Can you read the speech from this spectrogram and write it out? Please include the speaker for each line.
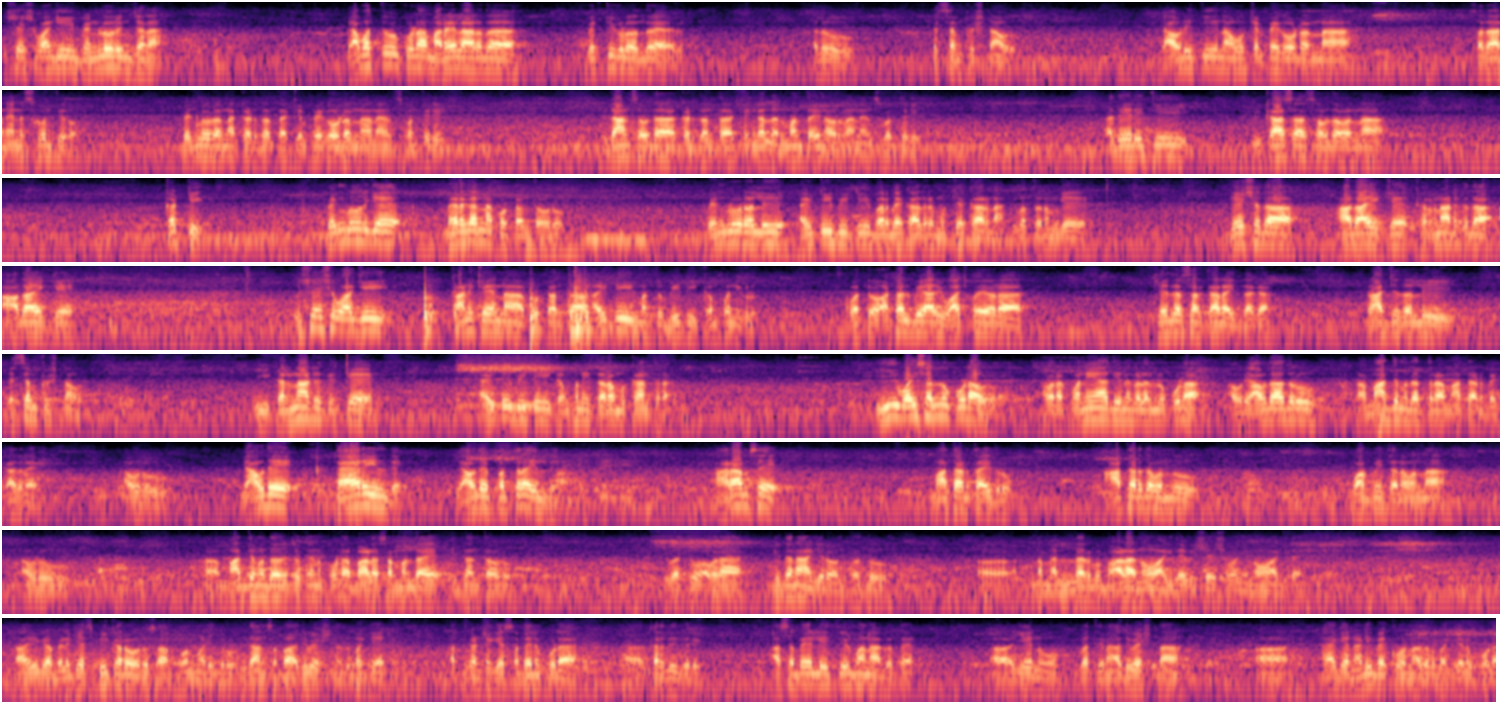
Speaker 1: ವಿಶೇಷವಾಗಿ ಬೆಂಗಳೂರಿನ ಜನ. ಯಾವತ್ತೂ ಕೂಡ ಮರೆಯಲಾರದ ವ್ಯಕ್ತಿಗಳು ಅಂದರೆ ಅದು ಎಸ್ ಎಂ ಕೃಷ್ಣ ಅವರು. ಯಾವ ರೀತಿ ನಾವು ಕೆಂಪೇಗೌಡರನ್ನ ಸದಾ ನೆನೆಸ್ಕೊತಿರೋ, ಬೆಂಗಳೂರನ್ನು ಕಡ್ದಂಥ ಕೆಂಪೇಗೌಡರನ್ನ ನೆನೆಸ್ಕೊತೀರಿ, ವಿಧಾನಸೌಧ ಕಡ್ದಂಥ ಕೆಂಗಲ್ ಹನುಮಂತಯ್ಯನವ್ರನ್ನ ನೆನೆಸ್ಕೊತೀರಿ. ಅದೇ ರೀತಿ ವಿಕಾಸ ಸೌಧವನ್ನು ಕಟ್ಟಿ ಬೆಂಗಳೂರಿಗೆ ಮೆರಗನ್ನು ಕೊಟ್ಟಂಥವರು. ಬೆಂಗಳೂರಲ್ಲಿ ಐ ಟಿ ಬಿ ಟಿ ಬರಬೇಕಾದ್ರೆ ಮುಖ್ಯ ಕಾರಣ. ಇವತ್ತು ನಮಗೆ ದೇಶದ ಆದಾಯಕ್ಕೆ, ಕರ್ನಾಟಕದ ಆದಾಯಕ್ಕೆ ವಿಶೇಷವಾಗಿ ಕಾಣಿಕೆಯನ್ನು ಕೊಟ್ಟಂಥ ಐ ಟಿ ಮತ್ತು ಬಿ ಟಿ ಕಂಪನಿಗಳು. ಅವತ್ತು ಅಟಲ್ ಬಿಹಾರಿ ವಾಜಪೇಯಿಯವರ ಕೇಂದ್ರ ಸರ್ಕಾರ ಇದ್ದಾಗ ರಾಜ್ಯದಲ್ಲಿ ಎಸ್ ಎಂ ಕೃಷ್ಣ ಅವರು ಈ ಕರ್ನಾಟಕಕ್ಕೆ I T B T company ತರೋ ಮುಖಾಂತರ, ಈ ವಯಸ್ಸಲ್ಲೂ ಕೂಡ ಅವರು, ಅವರ ಕೊನೆಯ ದಿನಗಳಲ್ಲೂ ಕೂಡ ಅವರು ಯಾವುದಾದರೂ ಮಾಧ್ಯಮದ ಹತ್ರ ಮಾತಾಡಬೇಕಾದ್ರೆ ಅವರು ಯಾವುದೇ ತಯಾರಿ ಇಲ್ಲದೆ ಯಾವುದೇ ಪತ್ರ ಇಲ್ಲದೆ ಆರಾಮ್ಸೆ ಮಾತಾಡ್ತಾ ಇದ್ರು. ಆ ಥರದ ಒಂದು ವಾಗ್ಮಿತನವನ್ನು ಅವರು ಮಾಧ್ಯಮದ ಜೊತೆನೂ ಕೂಡ ಭಾಳ ಸಂಬಂಧ ಇದ್ದಂಥವರು. ಇವತ್ತು ಅವರ ನಿಧನ ಆಗಿರುವಂಥದ್ದು ನಮ್ಮೆಲ್ಲರಿಗೂ ಭಾಳ ನೋವಾಗಿದೆ, ವಿಶೇಷವಾಗಿ ನೋವಾಗಿದೆ. ನಾವೀಗ ಬೆಳಗ್ಗೆ ಸ್ಪೀಕರ್ ಅವರು ಸಹ ಫೋನ್ ಮಾಡಿದರು. ವಿಧಾನಸಭಾ ಅಧಿವೇಶನದ ಬಗ್ಗೆ ಹತ್ತು ಗಂಟೆಗೆ ಸಭೆನೂ ಕೂಡ ಕರೆದಿದ್ದೀರಿ. ಆ ಸಭೆಯಲ್ಲಿ ತೀರ್ಮಾನ ಆಗುತ್ತೆ. ಏನು ಇವತ್ತಿನ ಅಧಿವೇಶನ ಹೇಗೆ ನಡಿಬೇಕು ಅನ್ನೋದ್ರ ಬಗ್ಗೆನೂ ಕೂಡ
